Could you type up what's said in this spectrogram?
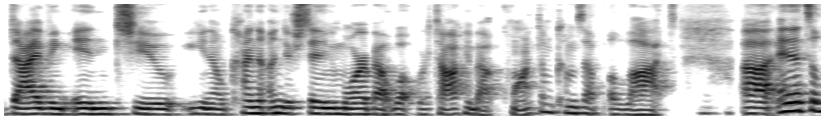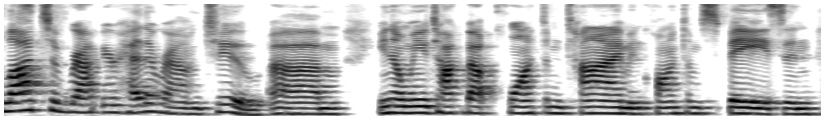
diving into, you know, kind of understanding more about what we're talking about. Quantum comes up a lot. Uh, and it's a lot to wrap your head around too. Um, you know, when you talk about quantum time and quantum space and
